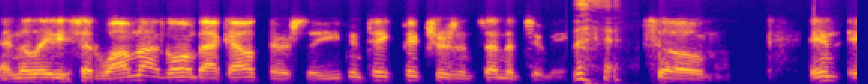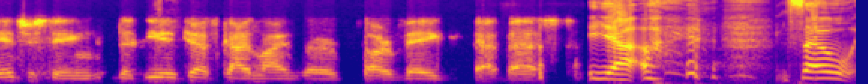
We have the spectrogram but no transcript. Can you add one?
And the lady said, "Well, I'm not going back out there, so you can take pictures and send them to me." so in, interesting. The DHS guidelines are are vague at best. Yeah. so,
